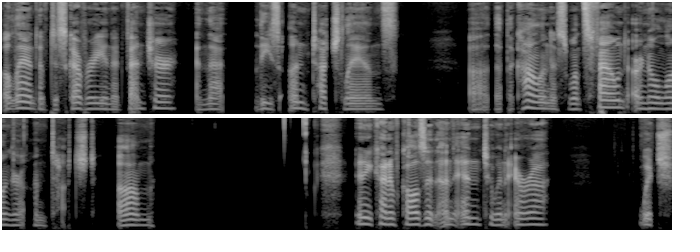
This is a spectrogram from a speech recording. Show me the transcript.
a land of discovery and adventure, and that these untouched lands uh, that the colonists once found are no longer untouched. Um, and he kind of calls it an end to an era, which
